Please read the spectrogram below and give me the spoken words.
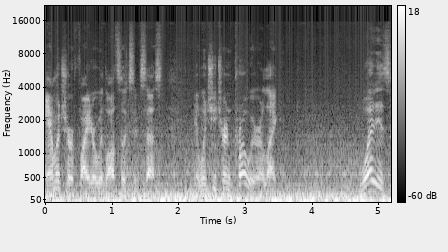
amateur fighter with lots of success. And when she turned pro, we were like, what is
